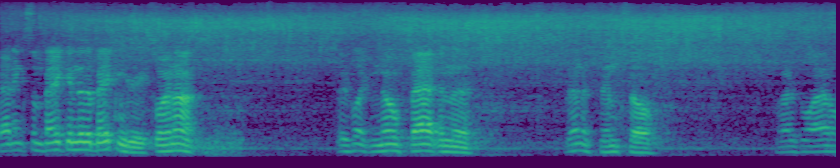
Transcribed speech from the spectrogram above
adding some bacon to the bacon grease. Why not? There's like no fat in the venison, so might as well add a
